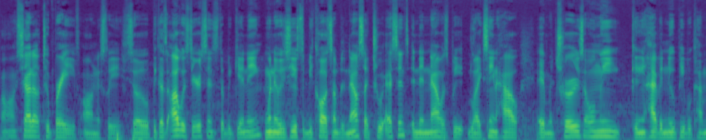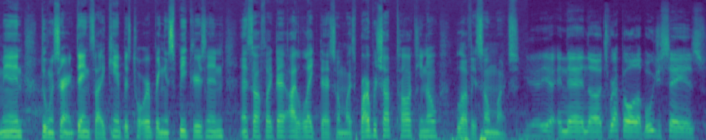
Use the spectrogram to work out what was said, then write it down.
uh, shout out to Brave, honestly. So because I was there since the beginning when it was used to be called something else, like True Essence, and then now it's be like seeing how it matures. Only having new people come in, doing certain things like campus tour, bringing speakers in and stuff like that. I like that so much. Barbershop talk, you know, love it so much. Yeah, yeah. And then uh, to wrap it all up, what would you say is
